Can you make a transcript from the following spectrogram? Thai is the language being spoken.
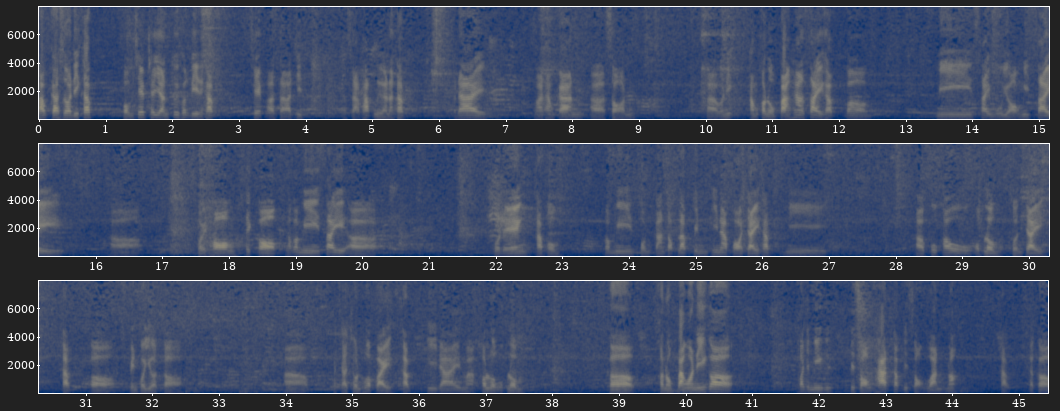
ครับการสวัสดีครับ ผมเชฟชยันตุ้ยพักดีนะครับ เชฟอาสาจิตอาสาภาคเหนือนะครับ ได้มาทำการอสอนอวันนี้ทำขนมปังห้าไส้ครับ ก็มีไส้หมูหยอง มีไส้อ่าฝอยทอง ไส้กรอก แล้วก็มีไส้อ่าถั่วแดงครับผม ก็มีผลการตอบรับเป็นที่น่าพอใจครับ มี ผู้เข้าอบรมสนใจครับก็เป็นประโยชน์ต่ออประชาชนทั่วไปครับที่ได้มาเข้าร่วมอบรม ก็ขนมปังวันนี้ก็ก็จะมีเป็นสองพาร์ทครับเป็นสองวันเนาะครับแล้วก็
